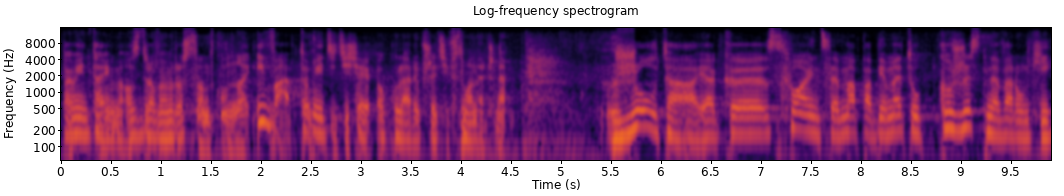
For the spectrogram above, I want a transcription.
Pamiętajmy o zdrowym rozsądku, no i warto mieć dzisiaj okulary przeciwsłoneczne. Żółta jak e, słońce, mapa biometru, korzystne warunki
